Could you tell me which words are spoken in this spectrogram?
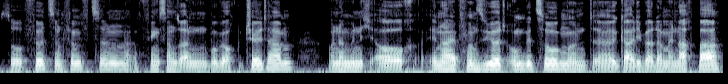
so 14, 15 fing es dann so an, wo wir auch gechillt haben. Und dann bin ich auch innerhalb von Syrt umgezogen und äh, Gadi war dann mein Nachbar.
